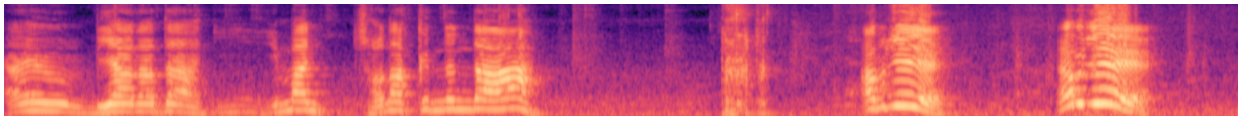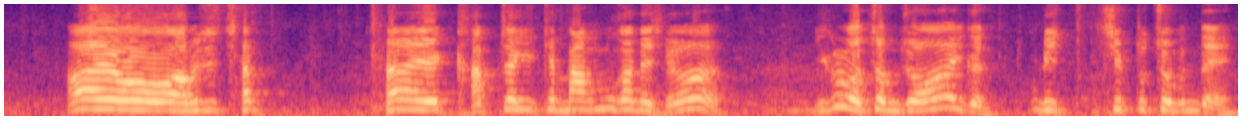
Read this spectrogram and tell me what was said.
아유 미안하다. 이- 이만 전화 끊는다. 아버지! 아버지! 아유, 아버지 참. 아이, 갑자기 이렇게 막무가내셔. 이걸 어쩜 좋아? 이건 우리 집도 좁은데.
